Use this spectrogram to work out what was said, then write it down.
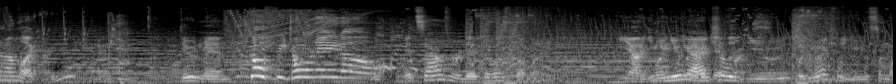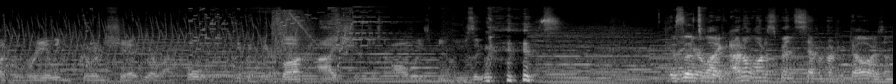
And I'm like, are you okay? dude, man, Goofy tornado! it sounds ridiculous, but like Yeah, you when can you hear actually use when you actually use some like really good shit, you're like, holy You fuck, I should just always be using this. Because that's you're like, I don't want to spend seven hundred dollars on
